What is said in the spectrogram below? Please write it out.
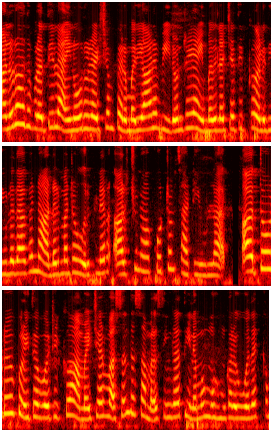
அனுராதபுரத்தில் ஐநூறு லட்சம் பெறுமதியான வீடொன்றை ஐம்பது லட்சத்திற்கு எழுதியுள்ளதாக நாடாளுமன்ற உறுப்பினர் அர்ஜுனா குற்றம் சாட்டியுள்ளார். அத்தோடு குறித்த வீட்டிற்கு அமைச்சர் வசந்த சமரசிங்க தினமும் முகம் கழுவுவதற்கு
